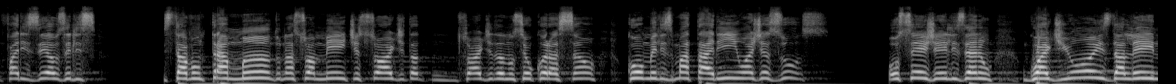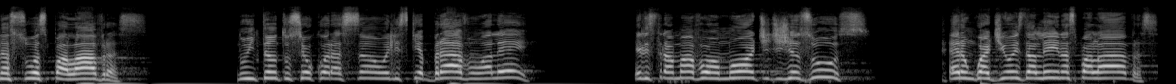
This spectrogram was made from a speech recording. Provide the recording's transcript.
fariseus, eles estavam tramando na sua mente, sórdida, sórdida no seu coração, como eles matariam a Jesus. Ou seja, eles eram guardiões da lei nas suas palavras. No entanto, o seu coração, eles quebravam a lei. Eles tramavam a morte de Jesus. Eram guardiões da lei nas palavras.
